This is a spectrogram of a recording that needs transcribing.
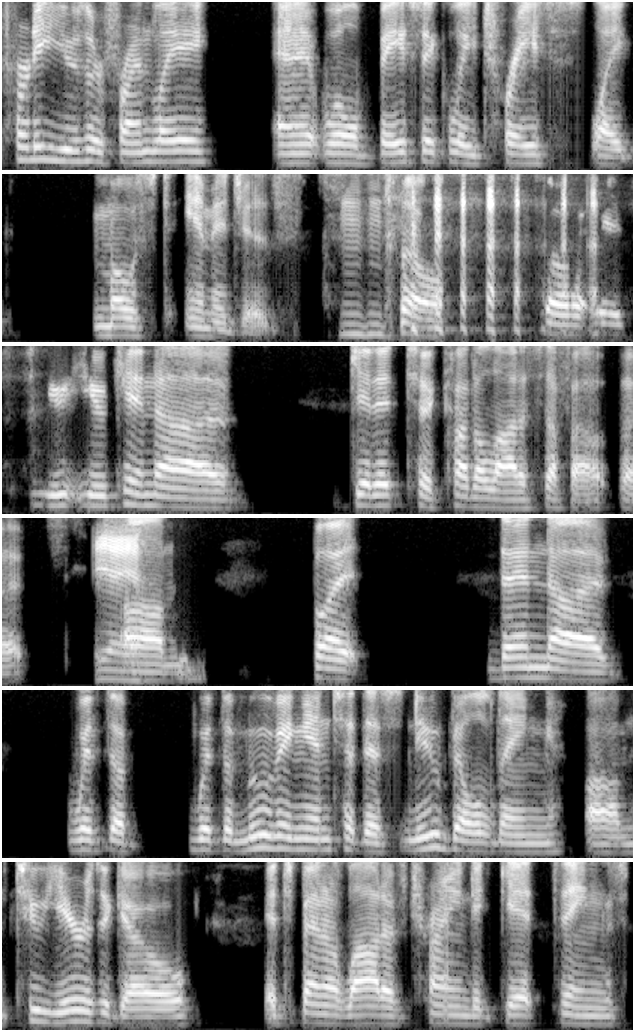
pretty user friendly and it will basically trace like most images. Mhm. So so it, you you can uh get it to cut a lot of stuff out, but yeah, yeah. Um, but then uh, with the with the moving into this new building um, two years ago, it's been a lot of trying to get things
